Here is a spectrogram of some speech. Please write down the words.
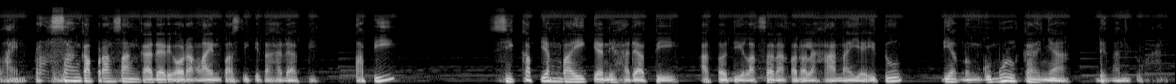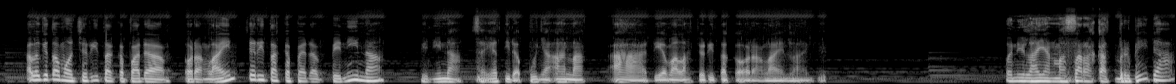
lain. Prasangka-prasangka dari orang lain pasti kita hadapi. Tapi sikap yang baik yang dihadapi atau dilaksanakan oleh Hana yaitu dia menggumulkannya dengan Tuhan. Kalau kita mau cerita kepada orang lain, cerita kepada Penina, Penina, saya tidak punya anak. Ah, dia malah cerita ke orang lain lagi. Penilaian masyarakat berbeda,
